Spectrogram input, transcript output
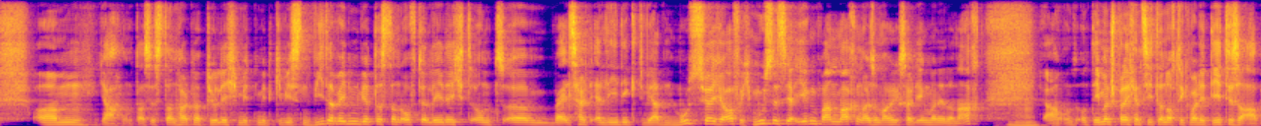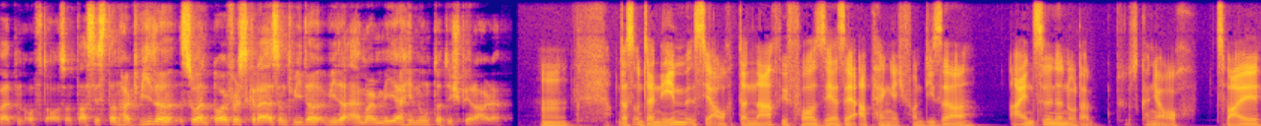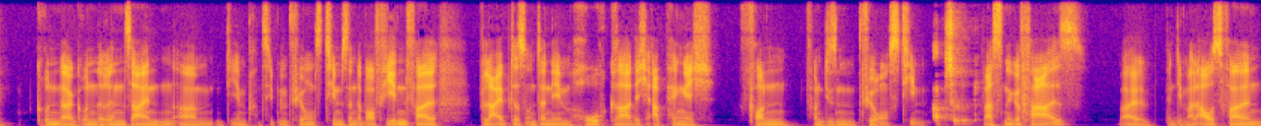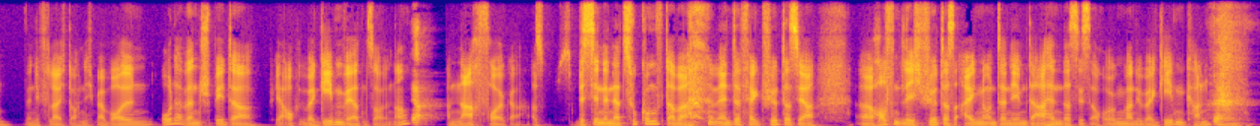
Ähm, ja, und das ist dann halt natürlich mit, mit gewissen Widerwillen wird das dann oft erledigt und ähm, weil es halt erledigt werden muss, höre ich auf. Ich muss es ja irgendwie irgendwann machen, also mache ich es halt irgendwann in der Nacht. Mhm. Ja, und, und dementsprechend sieht dann auch die Qualität dieser Arbeiten oft aus. Und das ist dann halt wieder so ein Teufelskreis und wieder, wieder einmal mehr hinunter die Spirale. Mhm. Und das Unternehmen ist ja auch dann nach wie vor sehr, sehr abhängig von dieser einzelnen oder es kann ja auch zwei Gründer, Gründerinnen sein, ähm, die im Prinzip im Führungsteam sind. Aber auf jeden Fall bleibt das Unternehmen hochgradig abhängig von, von diesem Führungsteam. Absolut. Was eine Gefahr ist, weil wenn die mal ausfallen, wenn die vielleicht auch nicht mehr wollen oder wenn später ja auch übergeben werden soll ne? ja. an Nachfolger. Also ein bisschen in der Zukunft, aber im Endeffekt führt das ja, äh, hoffentlich führt das eigene Unternehmen dahin, dass es auch irgendwann übergeben kann.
